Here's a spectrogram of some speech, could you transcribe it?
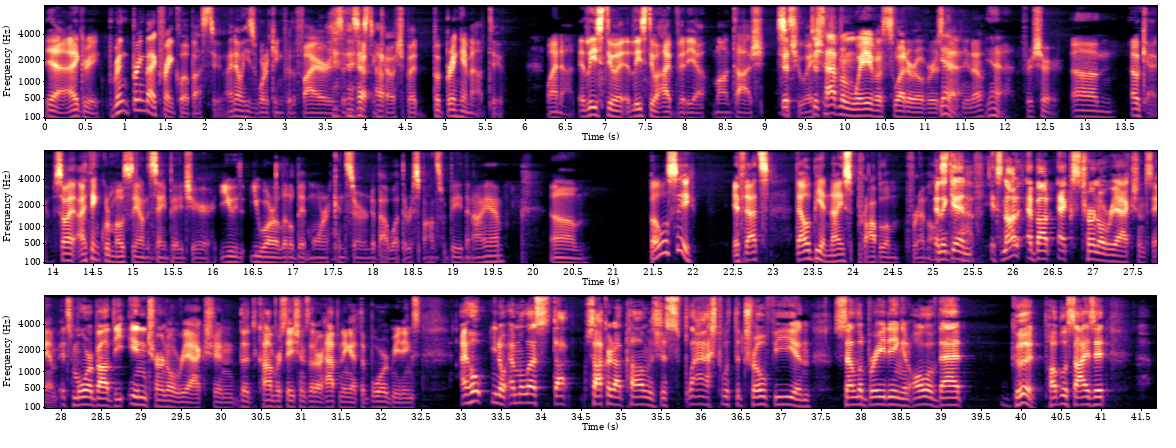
Yeah, I agree. Bring bring back Frank Klopas too. I know he's working for the Fire as an assistant coach, but but bring him out too. Why not? At least do it. At least do a hype video montage Just, situation. just have him wave a sweater over his yeah, head. You know. Yeah, for sure. Um, okay, so I, I think we're mostly on the same page here. You you are a little bit more concerned about what the response would be than I am, um, but we'll see. If that's that would be a nice problem for MLS. And again, it's not about external reaction, Sam. It's more about the internal reaction, the conversations that are happening at the board meetings. I hope, you know, MLS.soccer.com is just splashed with the trophy and celebrating and all of that. Good. Publicize it.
